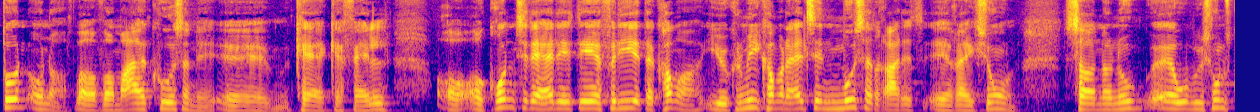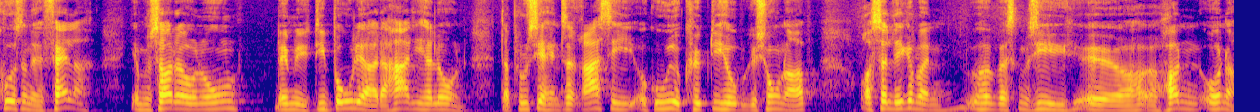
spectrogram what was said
bund under, hvor, hvor meget kurserne øh, kan, kan falde. Og, og grunden til det er det, det er fordi, at der kommer, i økonomi kommer der altid en modsatrettet øh, reaktion. Så når nu øh, obligationskurserne falder, jamen så er der jo nogen, nemlig de boligejere, der har de her lån, der pludselig har interesse i at gå ud og købe de her obligationer op, og så ligger man, hvad skal man sige, øh, hånden under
